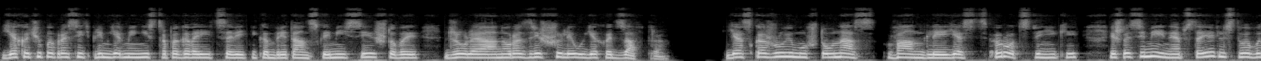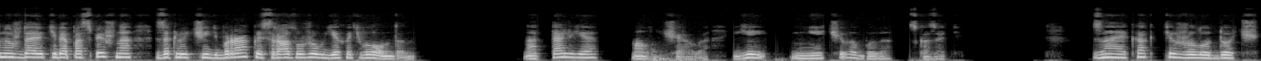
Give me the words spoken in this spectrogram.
Я хочу попросить премьер-министра поговорить с советником британской миссии, чтобы Джулиану разрешили уехать завтра. Я скажу ему, что у нас в Англии есть родственники, и что семейные обстоятельства вынуждают тебя поспешно заключить брак и сразу же уехать в Лондон. Наталья молчала. Ей нечего было сказать. Зная, как тяжело дочь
